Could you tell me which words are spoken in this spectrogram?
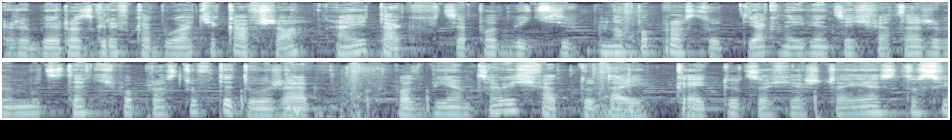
żeby rozgrywka była ciekawsza. A i tak chcę podbić, no po prostu, jak najwięcej świata, żeby móc dać po prostu w tytuł, że podbiłem cały świat tutaj. Okej, tu coś jeszcze jest. To sobie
